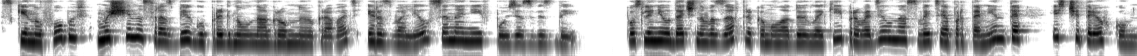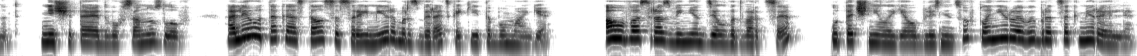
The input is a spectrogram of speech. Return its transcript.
Скинув обувь, мужчина с разбегу прыгнул на огромную кровать и развалился на ней в позе звезды. После неудачного завтрака молодой лакей проводил нас в эти апартаменты из четырех комнат, не считая двух санузлов, а Лео так и остался с Реймиром разбирать какие-то бумаги. «А у вас разве нет дел во дворце?» – уточнила я у близнецов, планируя выбраться к Мирелле,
